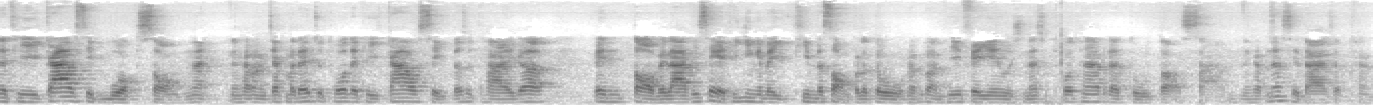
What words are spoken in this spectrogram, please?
นาที 90 บวก2อะนะครับหลังจากมาได้จุดโทษนาที 90 แล้วสุดท้ายก็เป็นต่อเวลาพิเศษที่ยิงกันไปทีมละ2ประตูครับก่อนที่เฟย์เยนูดชนะจุดโทษ 5 ประตูต่อ 3 นะครับน่าเสียดายสำหรับทาง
